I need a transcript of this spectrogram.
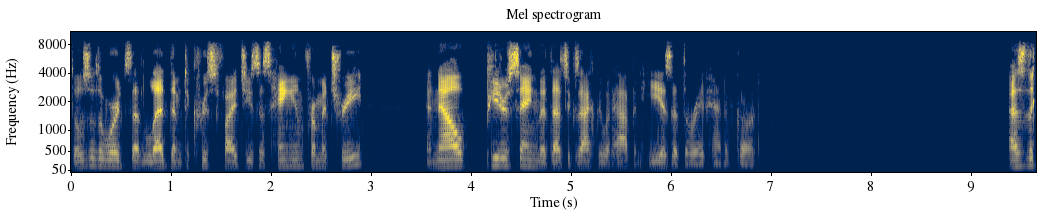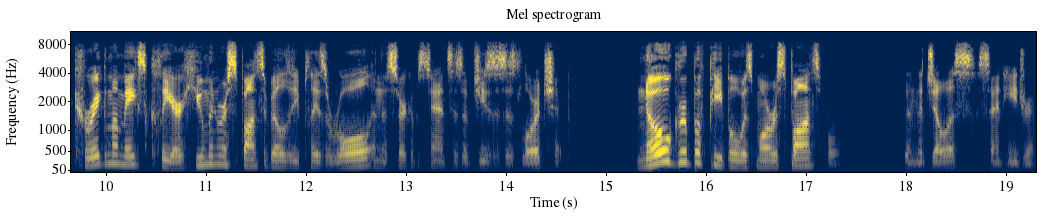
Those are the words that led them to crucify Jesus, hanging from a tree. And now Peter's saying that that's exactly what happened. He is at the right hand of God. As the Kerygma makes clear, human responsibility plays a role in the circumstances of Jesus' lordship. No group of people was more responsible than the jealous Sanhedrin,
